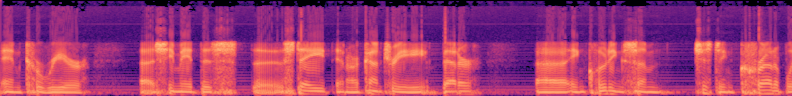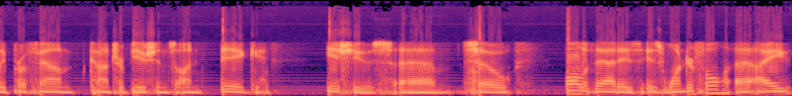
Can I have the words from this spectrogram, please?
and career. Uh, she made this uh, state and our country better, uh, including some just incredibly profound contributions on big issues. Um, so all of that is is wonderful. Uh, I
